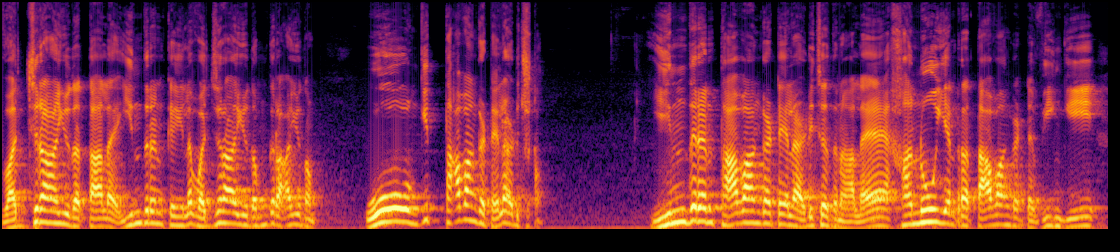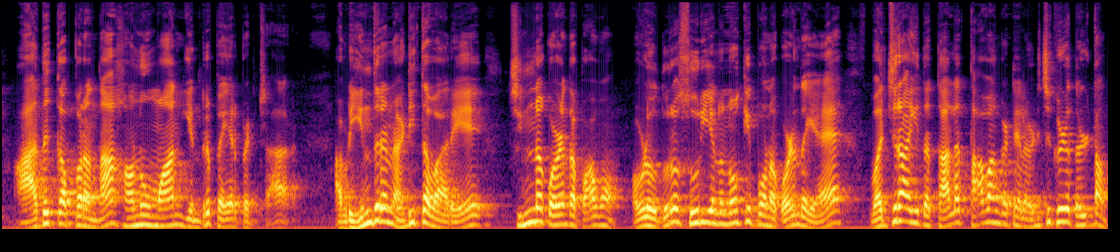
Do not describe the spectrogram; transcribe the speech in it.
வஜ்ராயுதத்தால். இந்திரன் கையில் வஜ்ராயுதம்ங்கிற ஆயுதம். ஓங்கி தாவாங்கட்டையில் அடிச்சிட்டோம். இந்திரன் தாவாங்கட்டையில் அடித்ததுனால ஹனு என்ற தாவாங்கட்டை வீங்கி அதுக்கப்புறம் தான் ஹனுமான் என்று பெயர் பெற்றார். அப்படி இந்திரன் அடித்தவாறே சின்ன குழந்தை பாவம். அவ்வளோ தூரம் சூரியனை நோக்கி போன குழந்தைய வஜ்ராயுதத்தால் தாவாங்கட்டையில் அடித்து கீழே தள்ளிட்டான்.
